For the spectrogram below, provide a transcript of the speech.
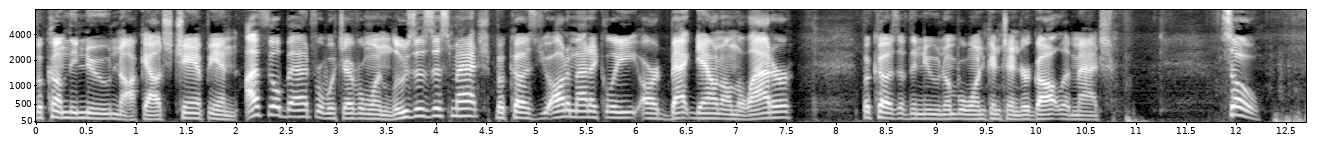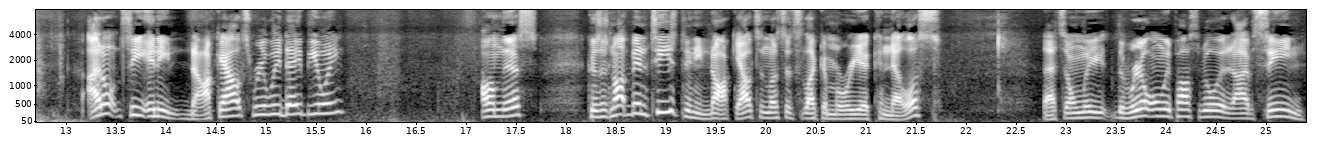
become the new Knockouts champion. I feel bad for whichever one loses this match because you automatically are back down on the ladder because of the new number one contender gauntlet match. So, I don't see any knockouts really debuting on this because there's not been teased any knockouts unless it's like a Maria Kanellis. That's only the real only possibility that I've seen.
